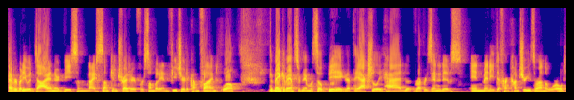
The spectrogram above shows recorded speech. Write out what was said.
everybody would die and there'd be some nice sunken treasure for somebody in the future to come find. Well, the Bank of Amsterdam was so big that they actually had representatives in many different countries around the world.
